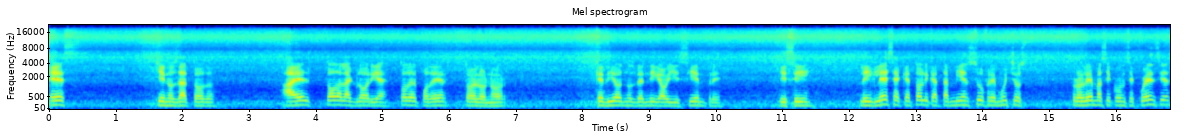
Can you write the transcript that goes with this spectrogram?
es quien nos da todo. A Él toda la gloria, todo el poder, todo el honor. Que Dios nos bendiga hoy y siempre. Y sí, la Iglesia Católica también sufre muchos problemas y consecuencias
